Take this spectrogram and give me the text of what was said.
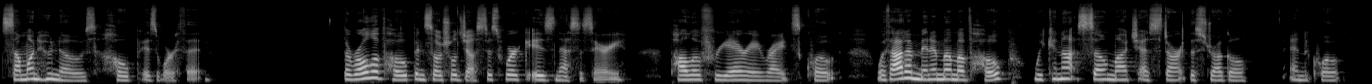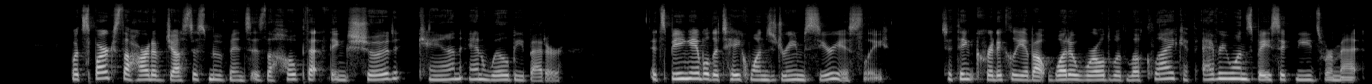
Someone who knows hope is worth it. The role of hope in social justice work is necessary. Paulo Freire writes, quote, Without a minimum of hope, we cannot so much as start the struggle. End quote. What sparks the heart of justice movements is the hope that things should, can, and will be better. It's being able to take one's dreams seriously, to think critically about what a world would look like if everyone's basic needs were met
